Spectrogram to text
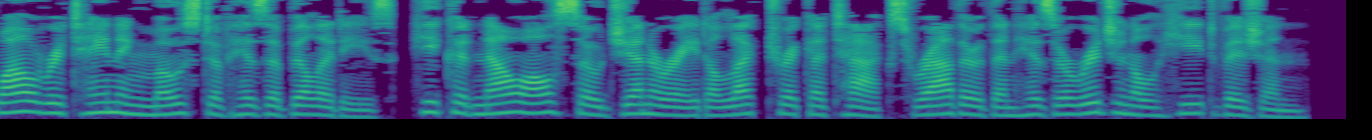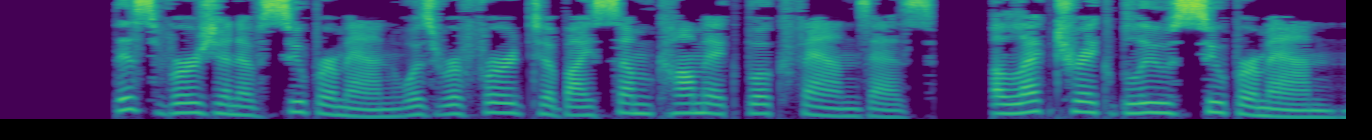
While retaining most of his abilities, he could now also generate electric attacks rather than his original heat vision. This version of Superman was referred to by some comic book fans as, "...electric blue Superman".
